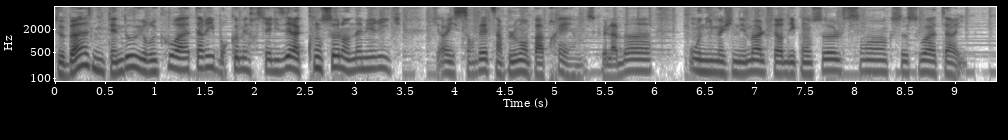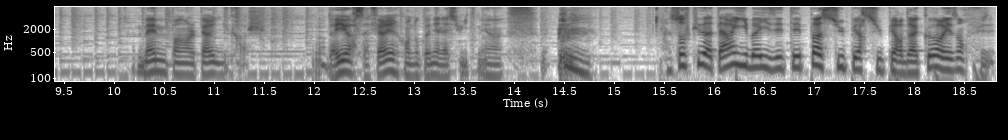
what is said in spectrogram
De base, Nintendo eut recours à Atari pour commercialiser la console en Amérique, car ils s'en être simplement pas prêts, hein, parce que là-bas, on imaginait mal faire des consoles sans que ce soit Atari. Même pendant la période du crash. Bon, d'ailleurs, ça fait rire quand on connaît la suite, mais... Hein. Sauf que Atari, bah, ils étaient pas super super d'accord et ils en refusaient.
